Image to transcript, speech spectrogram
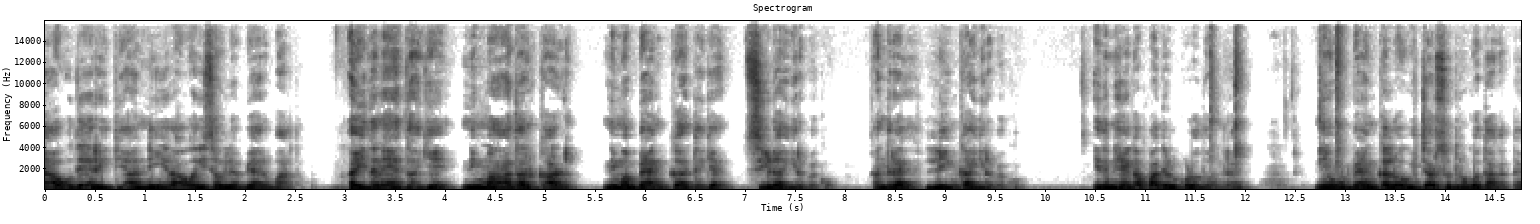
ಯಾವುದೇ ರೀತಿಯ ನೀರಾವರಿ ಸೌಲಭ್ಯ ಇರಬಾರ್ದು. ಐದನೆಯದಾಗಿ ನಿಮ್ಮ ಆಧಾರ್ ಕಾರ್ಡ್ ನಿಮ್ಮ ಬ್ಯಾಂಕ್ ಖಾತೆಗೆ ಸೀಡ್ ಆಗಿರಬೇಕು, ಅಂದರೆ ಲಿಂಕ್ ಆಗಿರಬೇಕು. ಇದನ್ನು ಹೇಗಪ್ಪ ತಿಳ್ಕೊಳ್ಳೋದು ಅಂದರೆ, ನೀವು ಬ್ಯಾಂಕಲ್ಲಿ ಹೋಗಿ ವಿಚಾರಿಸಿದ್ರೂ ಗೊತ್ತಾಗುತ್ತೆ,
